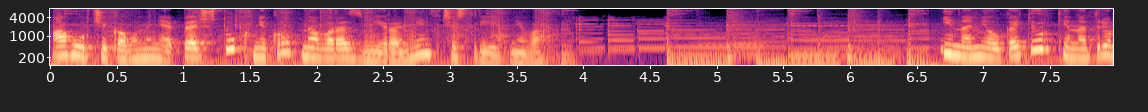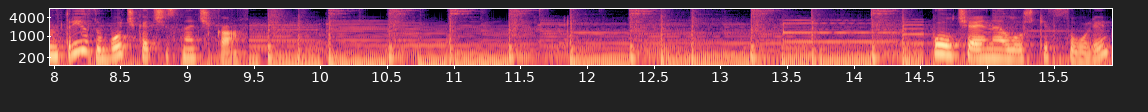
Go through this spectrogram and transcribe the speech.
Огурчиков у меня 5 штук, не крупного размера, мельче среднего. И на мелкой терке натрем 3 зубочка чесночка. Пол чайной ложки соли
